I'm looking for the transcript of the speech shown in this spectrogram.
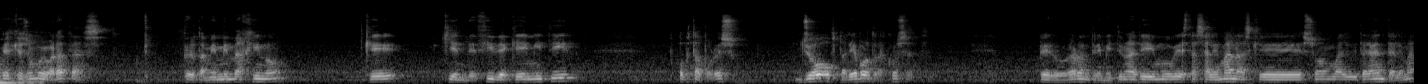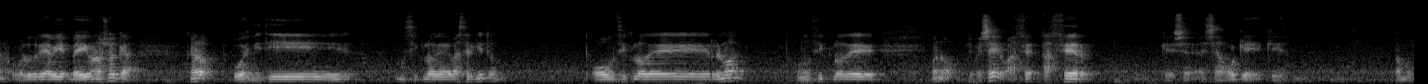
que es que son muy baratas, pero también me imagino que quien decide qué emitir opta por eso. Yo optaría por otras cosas. Pero claro, entre emitir una TV movie de estas alemanas que son mayoritariamente alemanas, o el otro día veía una sueca, claro, o emitir un ciclo de Buster o un ciclo de Renoir, o un ciclo de, bueno, yo qué sé, hacer, hacer que es, algo que, vamos,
